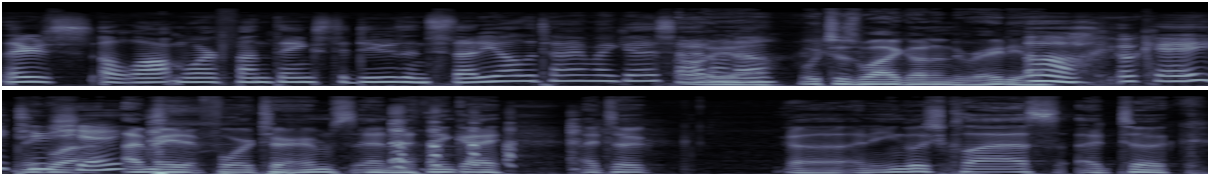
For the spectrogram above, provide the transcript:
there's a lot more fun things to do than study all the time, I guess. I Oh, don't yeah. know. Which is why I got into radio. Oh, okay, I touche. well, I made it four terms, and I think I I took uh, an English class. I took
